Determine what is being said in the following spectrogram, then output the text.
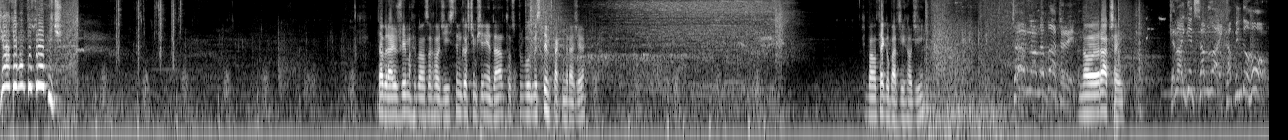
Jak ja mam to zrobić? Dobra, już wiemy chyba o co chodzi. Z tym gościem się nie da, to spróbujmy z tym w takim razie. Chyba o tego bardziej chodzi. The hall?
